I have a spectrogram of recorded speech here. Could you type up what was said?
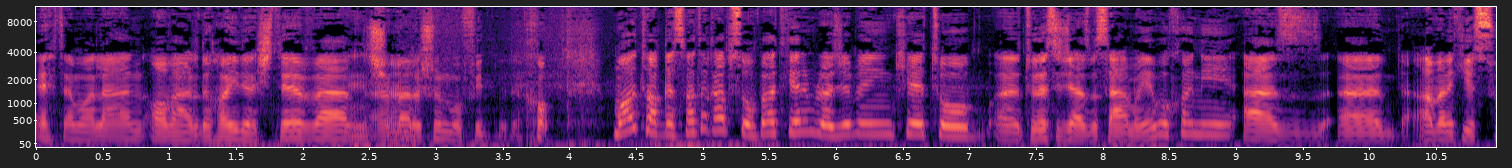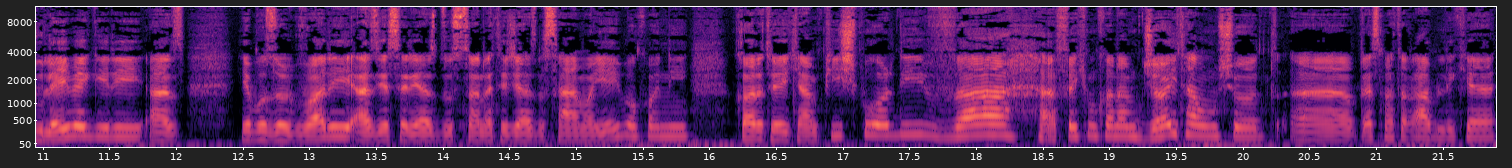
احتمالا آورده هایی داشته و. براشون مفید بوده. خب ما تا قسمت قبل صحبت کردیم راجع به این که تو تونستی جذب سرمایه بکنی از اه، اولا که یه سوله بگیری از یه بزرگواری از یه سری از دوستانت جذب سرمایه بکنی کار تو یکم پیش بردی و فکر می‌کنم جایی تموم شد قسمت قبلی که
